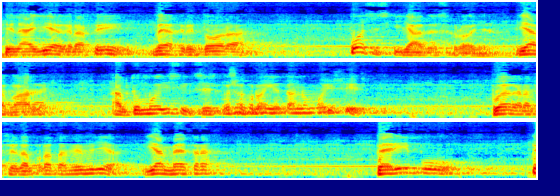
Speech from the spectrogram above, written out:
Την Αγία Γραφή μέχρι τώρα πόσες χιλιάδες χρόνια. Για βάλε. Από το Μωυσής, ξέρεις πόσα χρόνια ήταν ο Μωυσής που έγραψε τα πρώτα βιβλία. Για μέτρα. Περίπου 5.000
